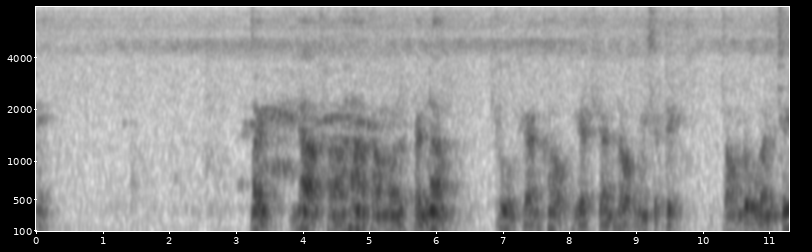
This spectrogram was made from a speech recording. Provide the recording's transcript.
นี้ไม่ยากขาห้ากำมือเป็นนั่งคู่แขนเข้าเหยียดแขนออกมีสติลองดูมันดูสิ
